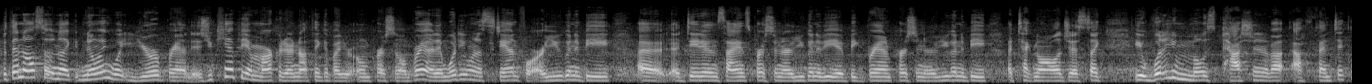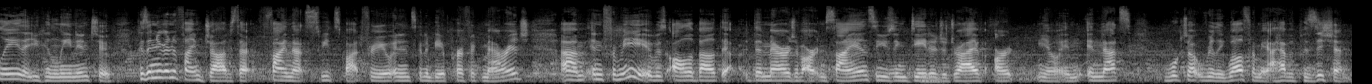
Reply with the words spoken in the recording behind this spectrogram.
but then also like knowing what your brand is. You can't be a marketer and not think about your own personal brand. And what do you want to stand for? Are you going to be a, a data and science person? Are you going to be a big brand person? Are you going to be a technologist? Like, you know, what are you most passionate about authentically that you can lean into? Because then you're going to find jobs that find that sweet spot for you, and it's going to be a perfect marriage. Um, and for me, it was all about the, the marriage of art and science and using data to drive art. You know, and, and that's worked out really well for me. I have a position.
